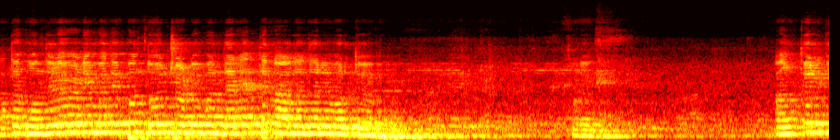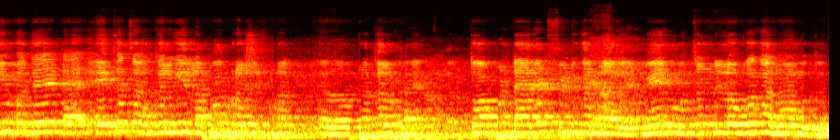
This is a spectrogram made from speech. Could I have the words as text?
आता गोंधळेवाडीमध्ये पण दोन छोटे बंधारे आहेत. ते नाल्याद्वारे भरतोय आपण. पुढे अंकलगीमध्ये डाय एकच अंकलगी लपा प्रोजेक्ट प्र- प्रकल्प आहे. तो आपण डायरेक्ट फीड करणार आहे. मेन मुचंडी लोक कालव्यामधून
